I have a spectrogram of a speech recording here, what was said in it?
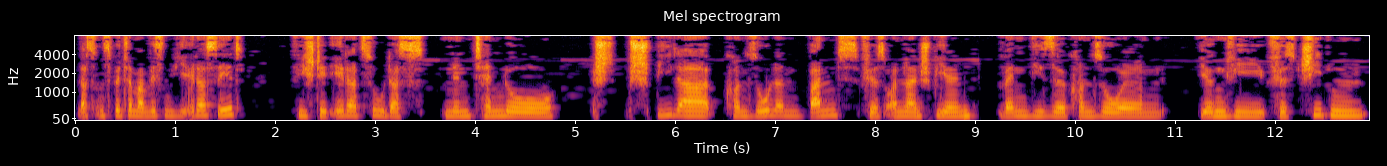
Lasst uns bitte mal wissen, wie ihr das seht. Wie steht ihr dazu, dass Nintendo Spieler Konsolenband fürs Online-Spielen, wenn diese Konsolen irgendwie fürs Cheaten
